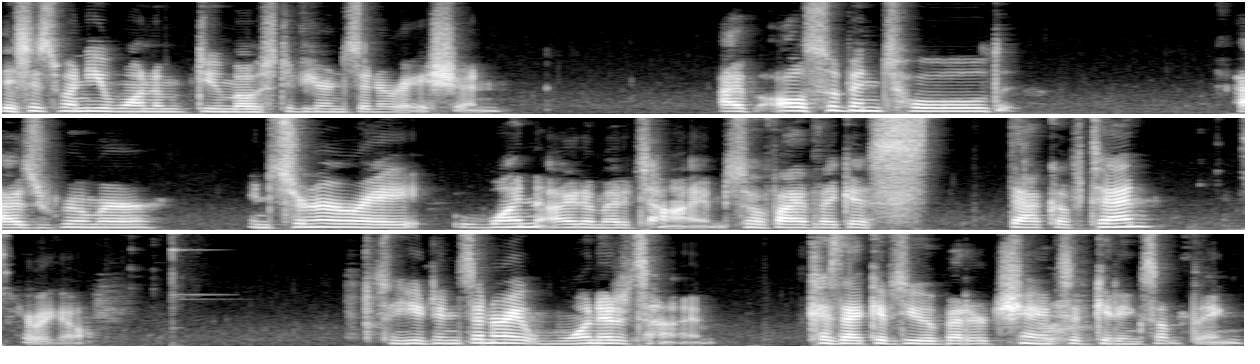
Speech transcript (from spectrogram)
this is when you want to do most of your incineration. I've also been told as rumor incinerate one item at a time. So if I have like a stack of 10, here we go. So you'd incinerate one at a time because that gives you a better chance of getting something.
